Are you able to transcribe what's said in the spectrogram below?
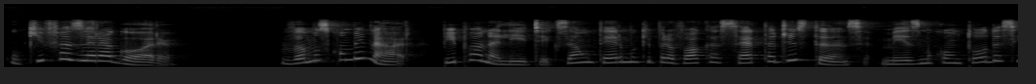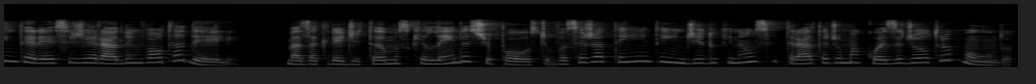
O que fazer agora? Vamos combinar. People Analytics é um termo que provoca certa distância, mesmo com todo esse interesse gerado em volta dele. Mas acreditamos que lendo este post você já tenha entendido que não se trata de uma coisa de outro mundo.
